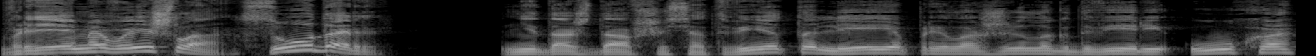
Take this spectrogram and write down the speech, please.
Время вышло! Сударь!» Не дождавшись ответа, Лея приложила к двери ухо,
